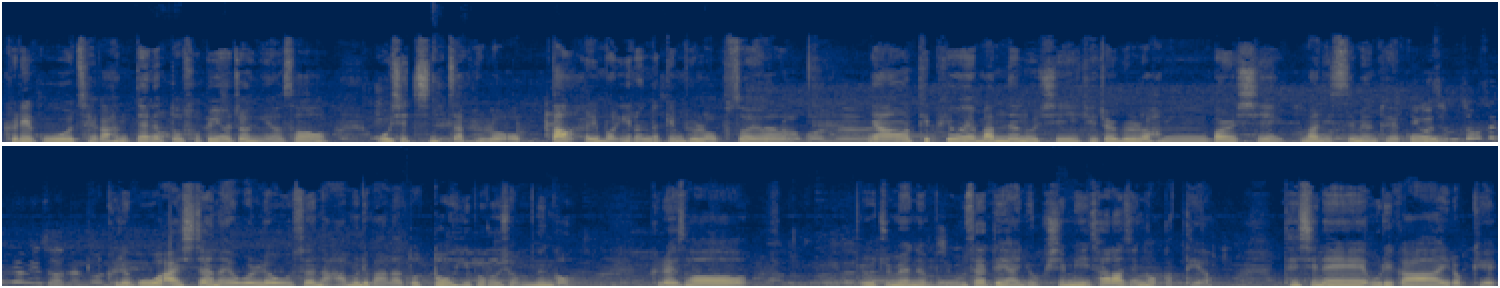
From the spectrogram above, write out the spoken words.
그리고 제가 한때는 또 소비 요정이어서 옷이 진짜 별로 없다? 이런 이런 느낌 별로 없어요. 그냥 TPO에 맞는 옷이 계절별로 한 벌씩만 있으면 되고 그리고 아시잖아요. 원래 옷은 아무리 많아도 또 입을 옷이 없는 거. 그래서 요즘에는 뭐 옷에 대한 욕심이 사라진 것 같아요. 대신에 우리가 이렇게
